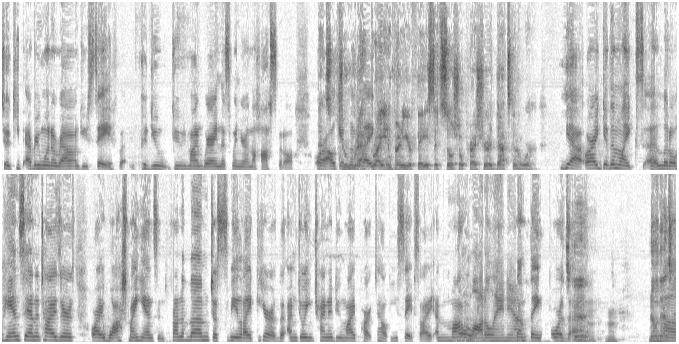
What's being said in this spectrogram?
to keep everyone around you safe. Could you do you mind wearing this when you're in the hospital? Or That's I'll give direct them like right in front of your face. It's social pressure. That's going to work. yeah, or I give them like s- uh, little hand sanitizers, or I wash my hands in front of them just to be like, here, I'm doing trying to do my part to help you safe. So I, I'm modeling modeling yeah something for That's them. good. Mhm. No, that's Um,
